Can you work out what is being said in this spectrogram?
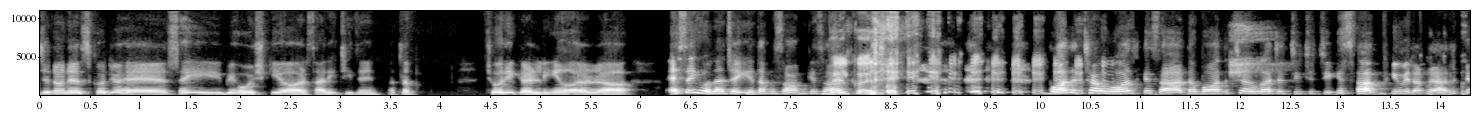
جنہوں نے اس کو جو ہے صحیح بے ہوش کیا اور ساری چیزیں مطلب چوری کر لی اور ایسا ہی ہونا چاہیے تھا بسام کے ساتھ بالکل بہت اچھا ہوا اس کے ساتھ اور بہت اچھا ہوا چچی چچی کے ساتھ بھی میرا خیال ہے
